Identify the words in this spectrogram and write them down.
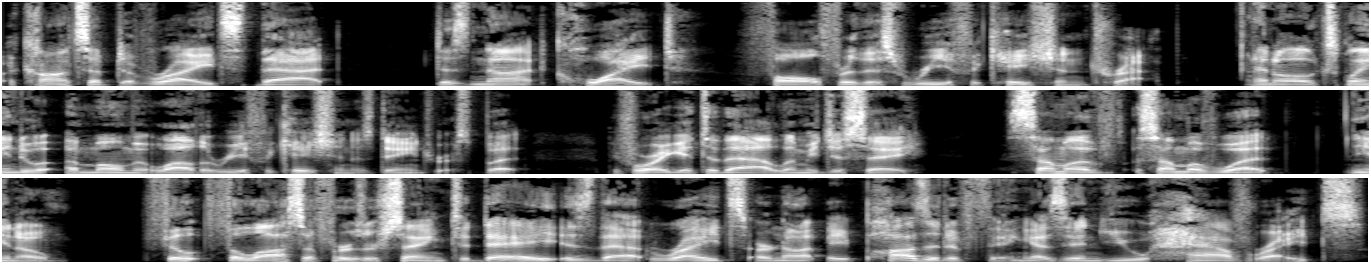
a concept of rights that does not quite fall for this reification trap. And I'll explain to a moment why the reification is dangerous. But before I get to that, let me just say some of some of what you know philosophers are saying today is that rights are not a positive thing, as in you have rights,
